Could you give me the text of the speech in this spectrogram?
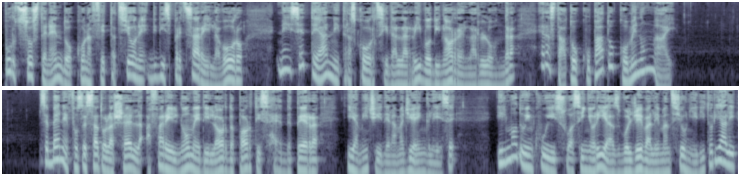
pur sostenendo con affettazione di disprezzare il lavoro, nei sette anni trascorsi dall'arrivo di Norrell a Londra era stato occupato come non mai Sebbene fosse stato la Shell a fare il nome di Lord Portishead per gli amici della magia inglese, il modo in cui Sua Signoria svolgeva le mansioni editoriali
